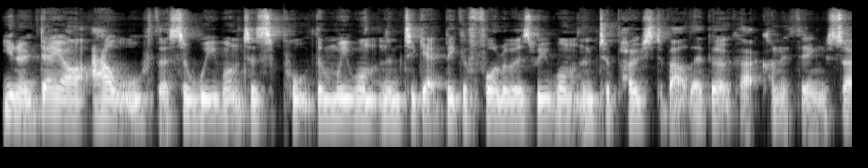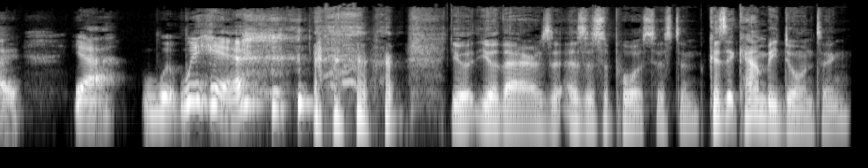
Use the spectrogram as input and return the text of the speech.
you know, they are our author. So we want to support them. We want them to get bigger followers. We want them to post about their book, that kind of thing. So yeah, we're, here. you're, you're there as a, as a support system because it can be daunting.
